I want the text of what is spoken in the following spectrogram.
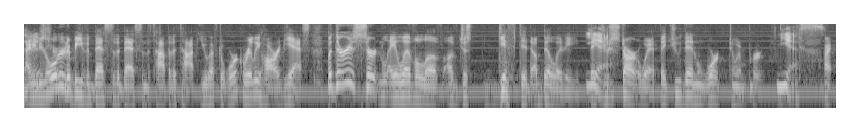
I mean, in order to be the best of the best and the top of the top, you have to work really hard, yes. But there is certainly a level of, of just gifted ability that Yeah. you start with that you then work to improve. Yes. All right.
